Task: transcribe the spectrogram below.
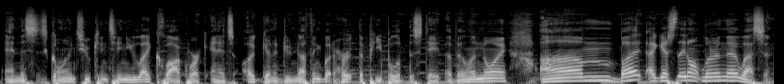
And this is going to continue like clockwork and it's uh, going to do nothing but hurt the people of the state of Illinois. Um, um, but I guess they don't learn their lesson.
